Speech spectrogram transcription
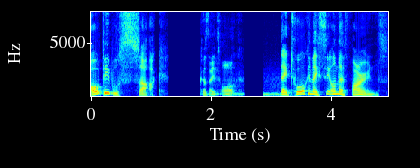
Old people suck. Because they talk. They talk and they sit on their phones.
